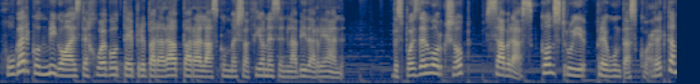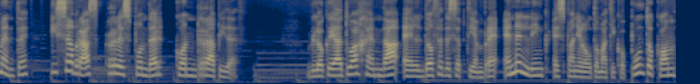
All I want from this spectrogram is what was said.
Jugar conmigo a este juego te preparará para las conversaciones en la vida real. Después del workshop, sabrás construir preguntas correctamente y sabrás responder con rapidez. Bloquea tu agenda el 12 de septiembre en el link españolautomático.com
